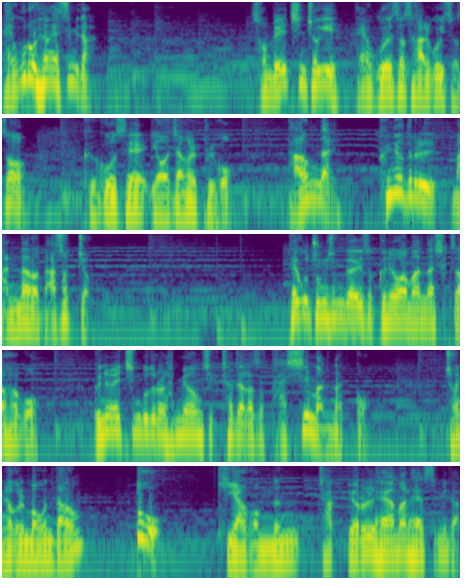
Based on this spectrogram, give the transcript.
대구로 향했습니다. 선배의 친척이 대구에서 살고 있어서 그곳에 여장을 풀고 다음날 그녀들을 만나러 나섰죠. 대구 중심가에서 그녀와 만나 식사하고 그녀의 친구들을 한 명씩 찾아가서 다시 만났고 저녁을 먹은 다음 또 기약 없는 작별을 해야만 했습니다.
